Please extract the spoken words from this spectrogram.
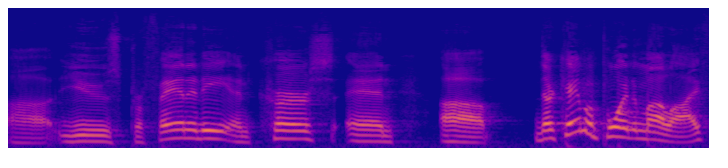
uh, use profanity and curse. And uh, there came a point in my life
